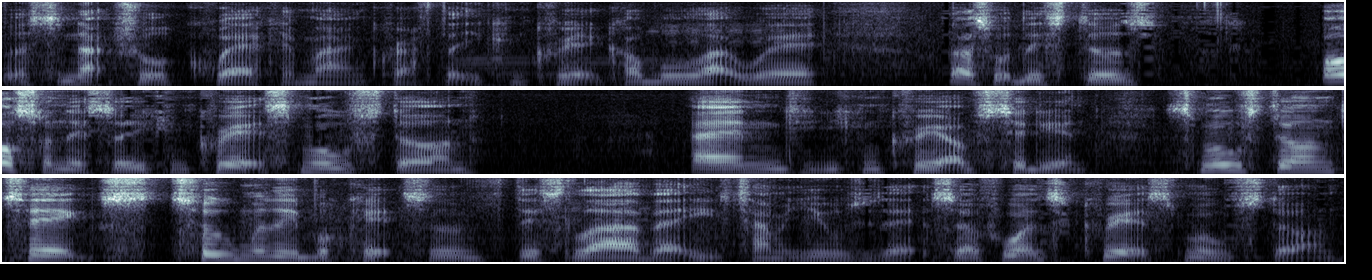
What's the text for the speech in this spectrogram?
it's a natural quirk of Minecraft that you can create cobble that way. That's what this does. Also in this though, you can create smooth stone and you can create obsidian. Smooth stone takes 2 millibuckets of this lava each time it uses it. So if we want to create smooth stone,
